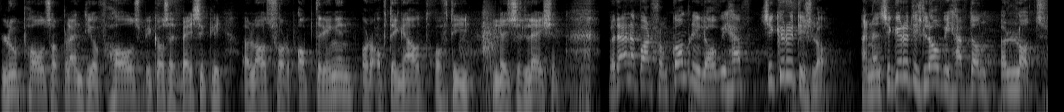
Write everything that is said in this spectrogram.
loopholes or plenty of holes because it basically allows for opting in or opting out of the legislation. But then, apart from company law, we have securities law. And in securities law, we have done a lot.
